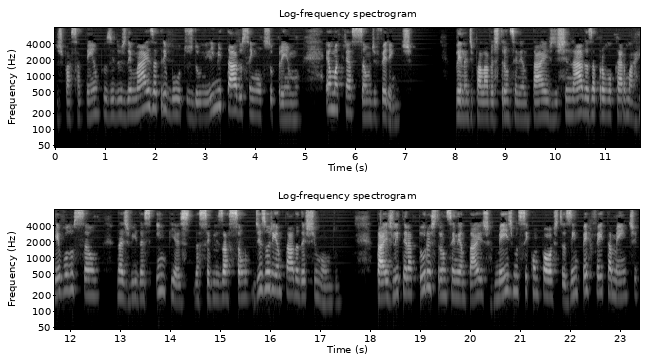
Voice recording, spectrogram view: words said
dos passatempos e dos demais atributos do ilimitado Senhor Supremo é uma criação diferente plena de palavras transcendentais destinadas a provocar uma revolução nas vidas ímpias da civilização desorientada deste mundo. Tais literaturas transcendentais, mesmo se compostas imperfeitamente,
